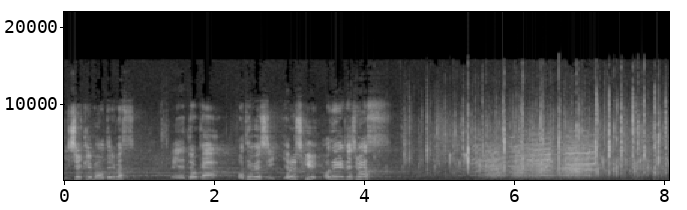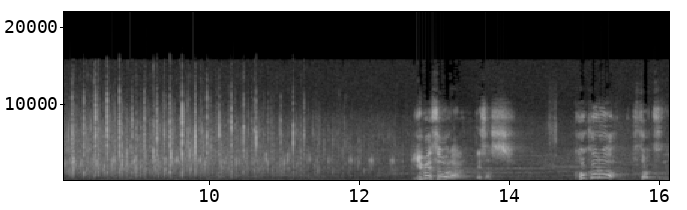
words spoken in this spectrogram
一生懸命踊ります、えー、どうかお手拍子よろしくお願いいたします。夢ソーラン江差し心一つに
